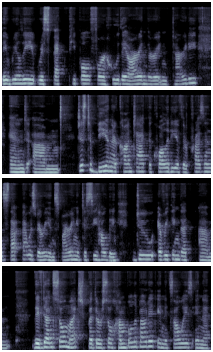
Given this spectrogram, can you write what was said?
They really respect people for who they are and their entirety. And um, just to be in their contact the quality of their presence that that was very inspiring. And to see how they mm-hmm. do everything that um, they've done so much but they're so humble about it. And it's always in a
